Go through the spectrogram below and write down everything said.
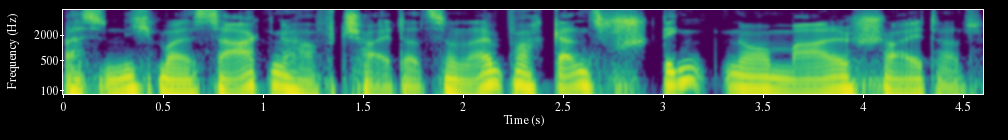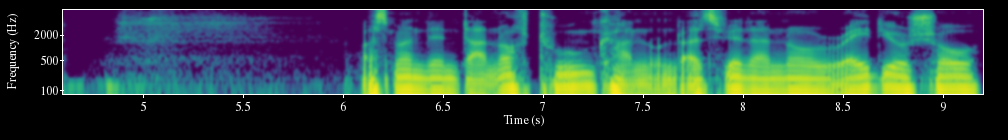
also nicht mal sagenhaft scheitert, sondern einfach ganz stinknormal scheitert, was man denn dann noch tun kann. Und als wir dann noch Radio Show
